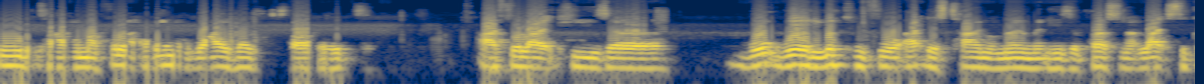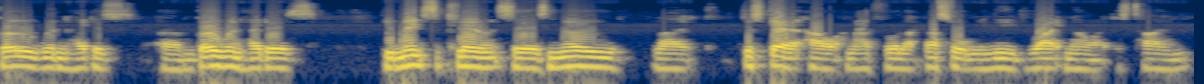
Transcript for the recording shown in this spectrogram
all the time. I feel like I don't know why he hasn't started. I feel like he's uh, what we're looking for at this time and moment. He's a person that likes to go win headers, um, go win headers. He makes the clearances, no like just get it out. And I feel like that's what we need right now at this time.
